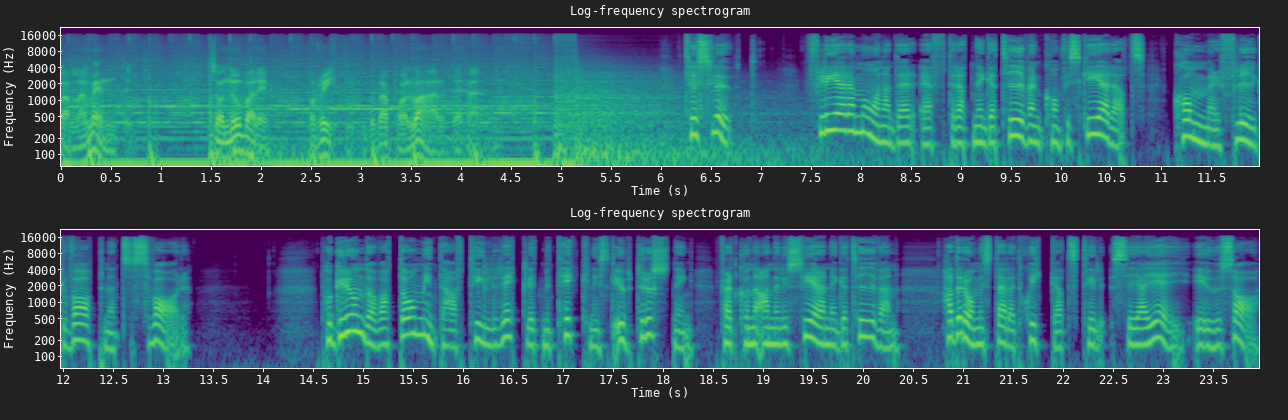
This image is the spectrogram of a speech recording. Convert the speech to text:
parlamentet. Så nu var det på riktigt, det var på allvar det här. Till slut, flera månader efter att negativen konfiskerats, kommer flygvapnets svar. På grund av att de inte haft tillräckligt med teknisk utrustning för att kunna analysera negativen hade de istället skickats till CIA i USA.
